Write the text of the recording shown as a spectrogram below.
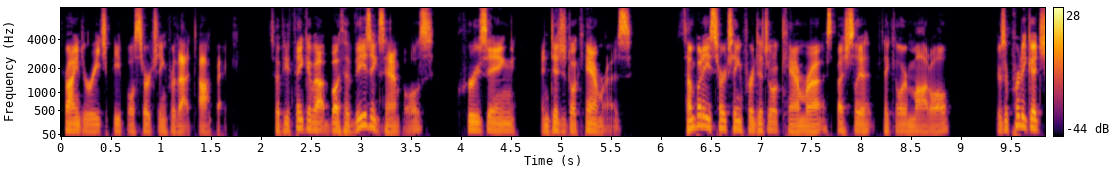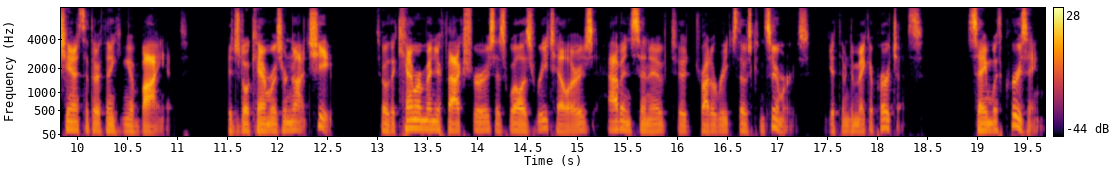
trying to reach people searching for that topic. So, if you think about both of these examples, cruising and digital cameras, somebody searching for a digital camera, especially a particular model, there's a pretty good chance that they're thinking of buying it. Digital cameras are not cheap. So, the camera manufacturers as well as retailers have incentive to try to reach those consumers, get them to make a purchase. Same with cruising.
